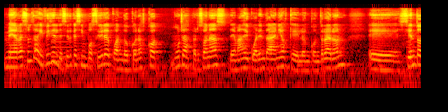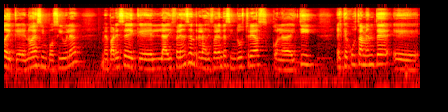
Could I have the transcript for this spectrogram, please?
Me resulta difícil decir que es imposible cuando conozco muchas personas de más de 40 años que lo encontraron. Eh, siento de que no es imposible me parece que la diferencia entre las diferentes industrias con la de Haití es que justamente eh,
